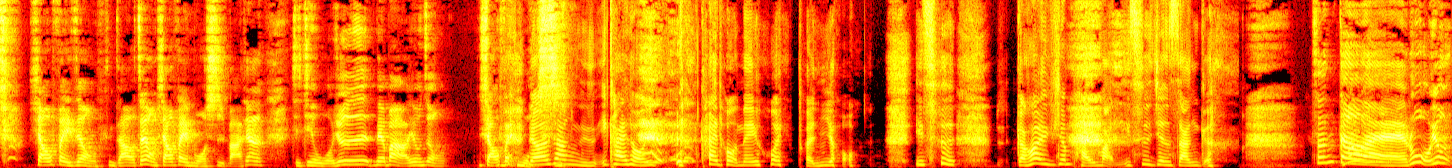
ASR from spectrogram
消费这种，你知道这种消费模式吧？像姐姐我就是没有办法用这种消费模式。然后像你一开头一 开头那一位朋友。一次赶快先排满，一次见三个，真的哎！如果我用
